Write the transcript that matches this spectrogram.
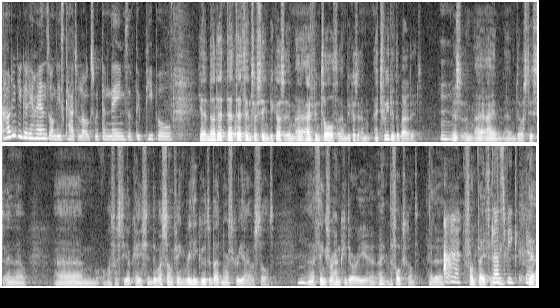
How did you get your hands on these catalogs with the names of the people? Yeah, no, that, that that's interesting because um, I, I've been told um, because um, I tweeted about it. Mhm. Because um, I, I, um, there was this, I don't know, um, what was the occasion? There was something really good about North Korea, I was told. Uh, things were hunky dory. Uh, the Volkskrant had a Ah, front page. I last week. Yeah. Yeah.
